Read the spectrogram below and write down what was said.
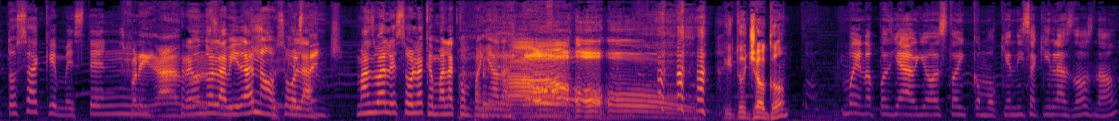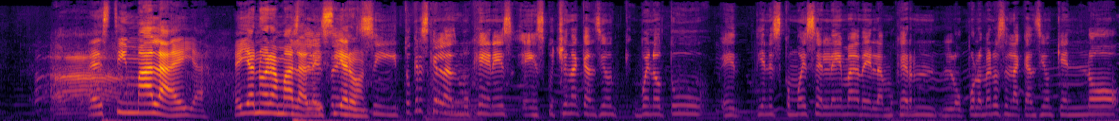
tosa que me estén Fregando, fregando la vida, no, Sí. sola. Estén Más vale sola que mal acompañada. Ah, oh. ¿Y tú, Choco? Bueno, pues ya yo estoy como quien dice aquí las dos, ¿no? Es team mala ella. Ella no era mala, la eh, hicieron. Sí, ¿tú crees que las mujeres, eh, escuché una canción, bueno, tú eh, tienes como ese lema de la mujer, lo, por lo menos en la canción, que no,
